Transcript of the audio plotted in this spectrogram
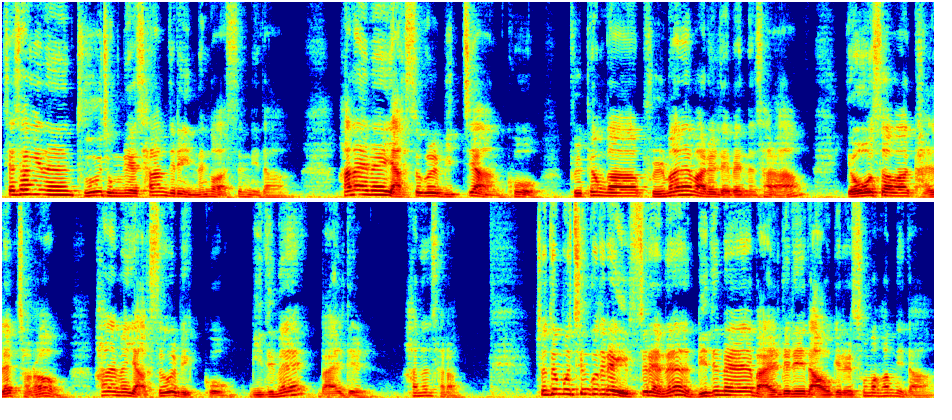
세상에는 두 종류의 사람들이 있는 것 같습니다. 하나님의 약속을 믿지 않고 불평과 불만의 말을 내뱉는 사람, 여호수아와 갈렙처럼 하나님의 약속을 믿고 믿음의 말들 하는 사람. 초등부 친구들의 입술에는 믿음의 말들이 나오기를 소망합니다.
